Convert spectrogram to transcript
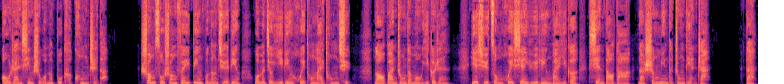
偶然性是我们不可控制的。双宿双飞并不能决定我们就一定会同来同去。老伴中的某一个人，也许总会先于另外一个先到达那生命的终点站，但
